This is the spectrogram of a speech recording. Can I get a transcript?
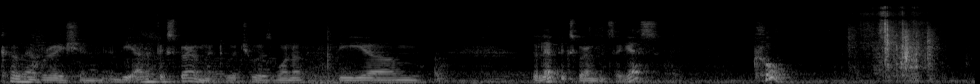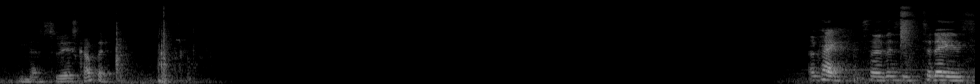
collaboration and the Aleph experiment, which was one of the um, the LEP experiments, I guess. Cool. And that's today's cupboard. Okay, so this is today's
